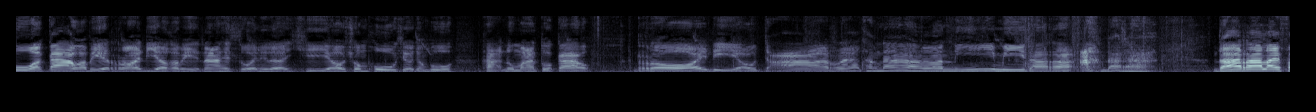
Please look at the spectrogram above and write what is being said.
ัวเก้าครับพี่ร้อยเดียวครับพี่หน้าให้สวยนี่เลย เขียวชมพูเขียวชมพูหนุมานตัวเก้าร้อยเดียวจ้าและทางด้านนี้มีดาราอะดารา ดาราลายไฟ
